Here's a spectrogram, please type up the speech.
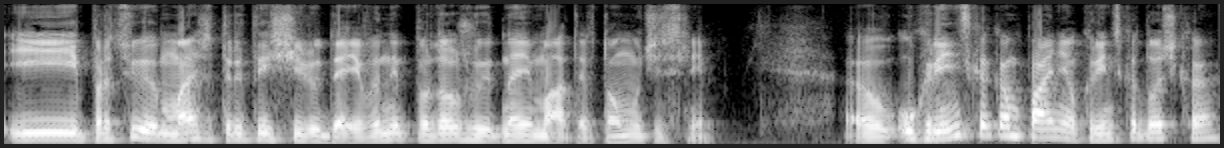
і працює майже 3 тисячі людей. Вони продовжують наймати, в тому числі. Е, Українська компанія, українська дочка,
